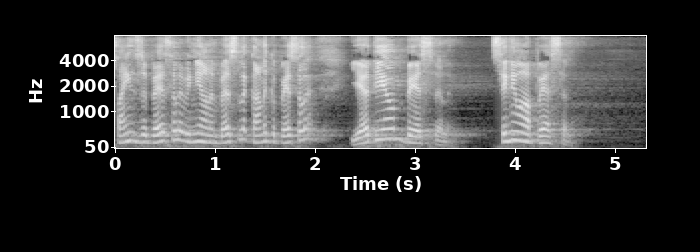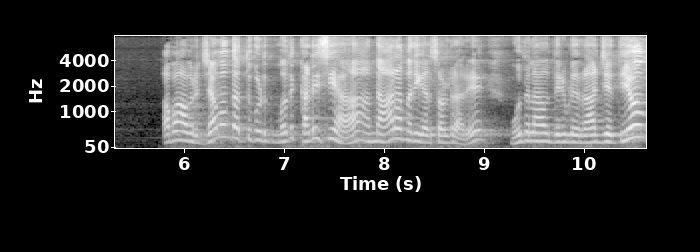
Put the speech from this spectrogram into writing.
சயின்ஸ் பேசலை விஞ்ஞானம் பேசலை கணக்கு பேசலை எதையும் பேசலை சினிமா பேசலை. அப்போ அவர் ஜபம் கற்றுக் கொடுக்கும்போது கடைசியா அந்த ஆறாம் அதிகாரி சொல்றாரு முதலாவது திருவிழா ராஜ்யத்தையும்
